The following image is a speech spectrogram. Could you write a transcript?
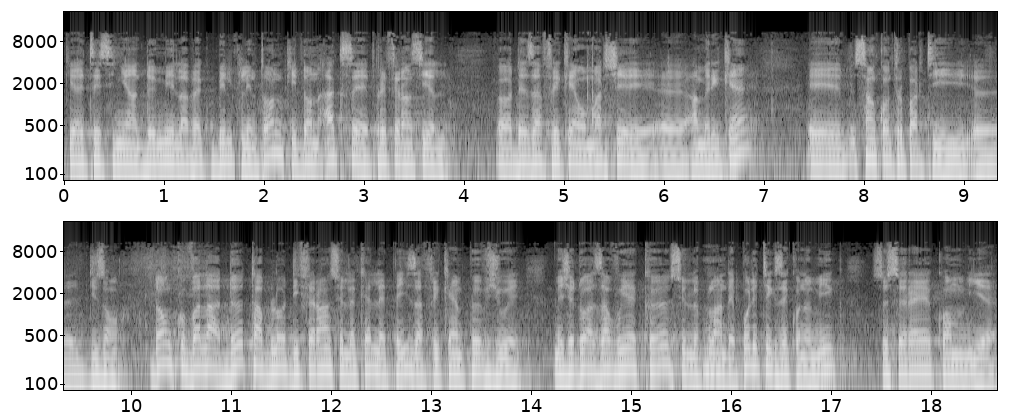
qui a été signé en 2000 avec Bill Clinton, qui donne accès préférentiel euh, des Africains au marché euh, américain et sans contrepartie, euh, disons. Donc voilà deux tableaux différents sur lesquels les pays africains peuvent jouer. Mais je dois avouer que sur le plan des politiques économiques, ce serait comme hier.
